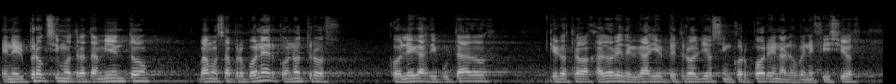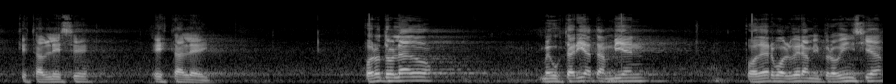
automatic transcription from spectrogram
en el próximo tratamiento vamos a proponer con otros colegas diputados que los trabajadores del gas y el petróleo se incorporen a los beneficios que establece esta ley. Por otro lado, me gustaría también poder volver a mi provincia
